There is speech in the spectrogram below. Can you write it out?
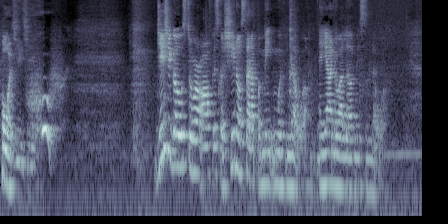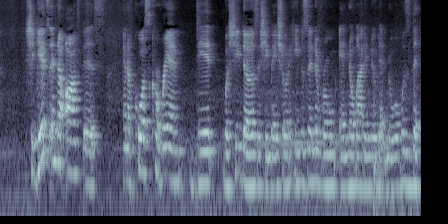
Poor Gigi. Whew. Gigi goes to her office because she don't set up a meeting with Noah. And y'all know I love me some Noah. She gets in the office, and of course, Corinne did what she does, and she made sure that he was in the room and nobody knew that Noah was there.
